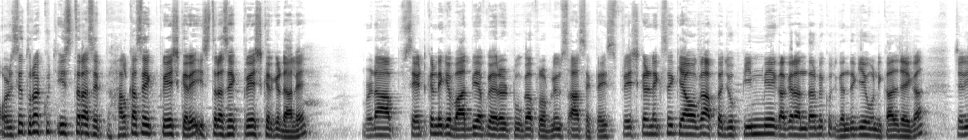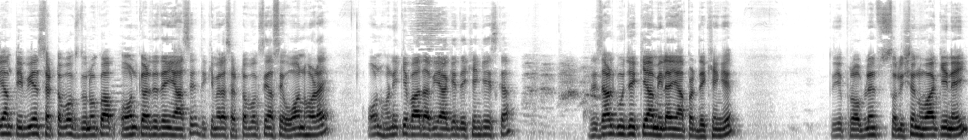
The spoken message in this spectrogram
और इसे थोड़ा कुछ इस तरह से, हल्का से एक प्रेस करें, इस तरह से एक प्रेस करके डालें। बड़ा आप सेट करने के बाद भी आपका एरर टू का प्रॉब्लम्स आ सकता है। इस प्रेस करने से क्या होगा? आपका जो पिन में अगर अंदर में कुछ गंदगी है, वो निकाल जाएगा। चलिए हम T V and setup box दोनों को आप ऑन कर देते हैं यहाँ से। देखिए मेरा सेटअप बॉक्स यहाँ से ऑन हो रहा है। ऑन होने के बाद अभी आगे देखेंगे इसका। रिज़ल्ट मुझे क्या मिला यहाँ पर देखेंगे। तो ये प्रॉब्लम सोल्यूशन हुआ कि नहीं?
